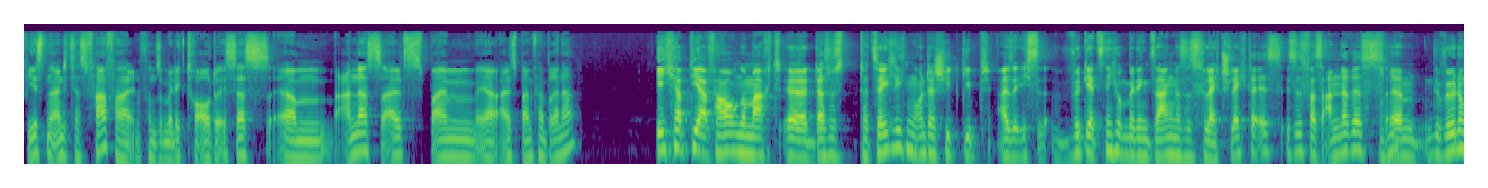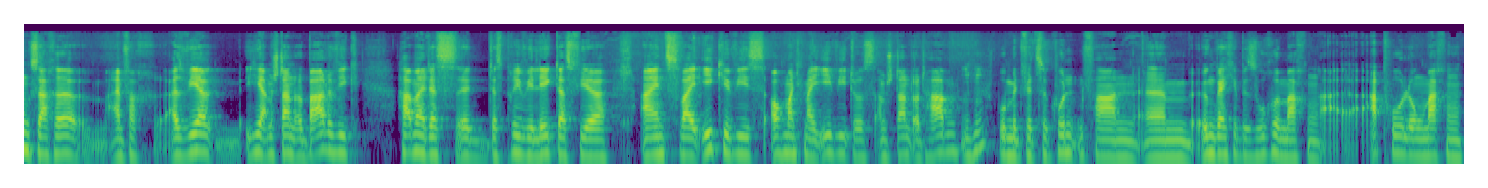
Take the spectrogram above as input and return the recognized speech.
Wie ist denn eigentlich das Fahrverhalten von so einem Elektroauto? Ist das ähm, anders als beim, ja, als beim Verbrenner? Ich habe die Erfahrung gemacht, äh, dass es tatsächlich einen Unterschied gibt. Also ich würde jetzt nicht unbedingt sagen, dass es vielleicht schlechter ist. Es ist was anderes. Mhm. Ähm, Gewöhnungssache, einfach, also wir hier am Standort Badewig haben halt das, äh, das Privileg, dass wir ein, zwei EQVs, auch manchmal E-Vitos am Standort haben, mhm. womit wir zu Kunden fahren, ähm, irgendwelche Besuche machen, Abholungen machen,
